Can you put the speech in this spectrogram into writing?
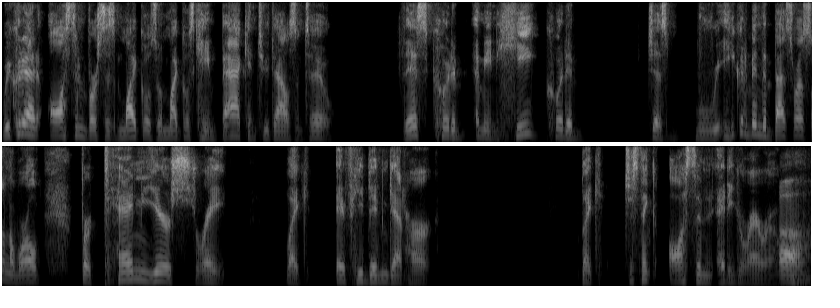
we could have had Austin versus Michaels when Michaels came back in 2002. This could have I mean he could have just he could have been the best wrestler in the world for 10 years straight. Like if he didn't get hurt. Like just think Austin and Eddie Guerrero. Oh,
